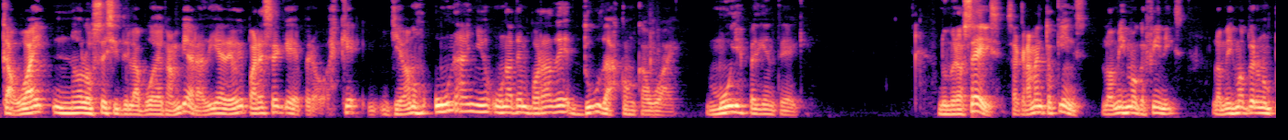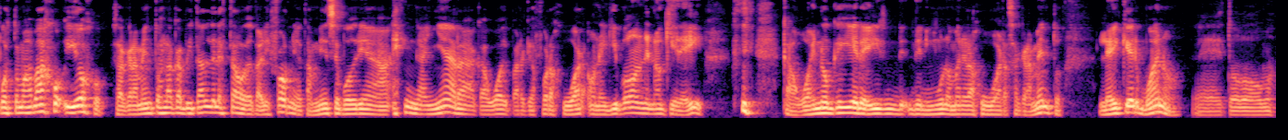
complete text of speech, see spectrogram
Kawhi no lo sé si te la puede cambiar, a día de hoy parece que, pero es que llevamos un año, una temporada de dudas con Kawhi, muy expediente aquí. Número 6, Sacramento Kings, lo mismo que Phoenix, lo mismo pero en un puesto más bajo y ojo, Sacramento es la capital del estado de California. También se podría engañar a Kawhi para que fuera a jugar a un equipo donde no quiere ir. Kawhi no quiere ir de, ninguna manera a jugar a Sacramento. Laker, bueno, eh, todo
